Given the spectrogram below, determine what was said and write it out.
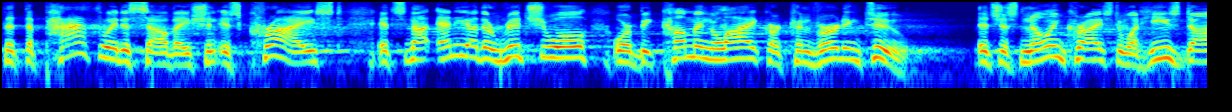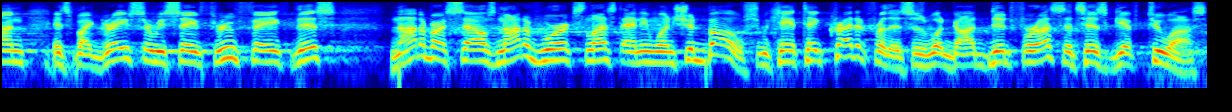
that the pathway to salvation is Christ, it's not any other ritual or becoming like or converting to. It's just knowing Christ and what He's done. It's by grace are we saved through faith. This not of ourselves, not of works, lest anyone should boast. We can't take credit for this. this is what God did for us. It's His gift to us.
